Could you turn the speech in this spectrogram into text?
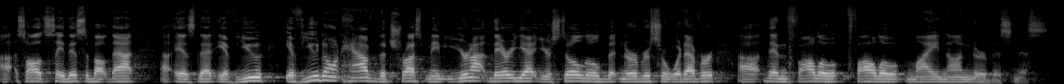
Uh, so I'll say this about that: uh, is that if you if you don't have the trust, maybe you're not there yet, you're still a little bit nervous or whatever, uh, then follow follow my non-nervousness.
